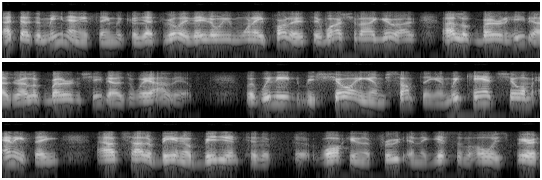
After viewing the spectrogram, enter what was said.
That doesn't mean anything because that's really they don't even want a part of it. They say, why should I go? I I look better than he does, or I look better than she does the way I live but we need to be showing them something, and we can't show them anything outside of being obedient to the uh, walking in the fruit and the gifts of the Holy Spirit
